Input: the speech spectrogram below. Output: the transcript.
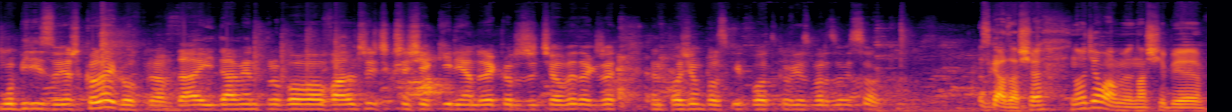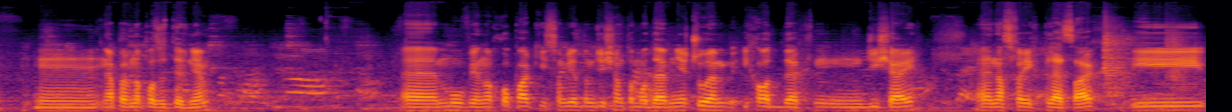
mobilizujesz kolegów, prawda? I Damian próbował walczyć, Krzysiek Kilian rekord życiowy, także ten poziom polskich płotków jest bardzo wysoki. Zgadza się. No działamy na siebie mm, na pewno pozytywnie. E, mówię, no chłopaki są jedną dziesiątą ode mnie. Czułem ich oddech mm, dzisiaj e, na swoich plecach i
